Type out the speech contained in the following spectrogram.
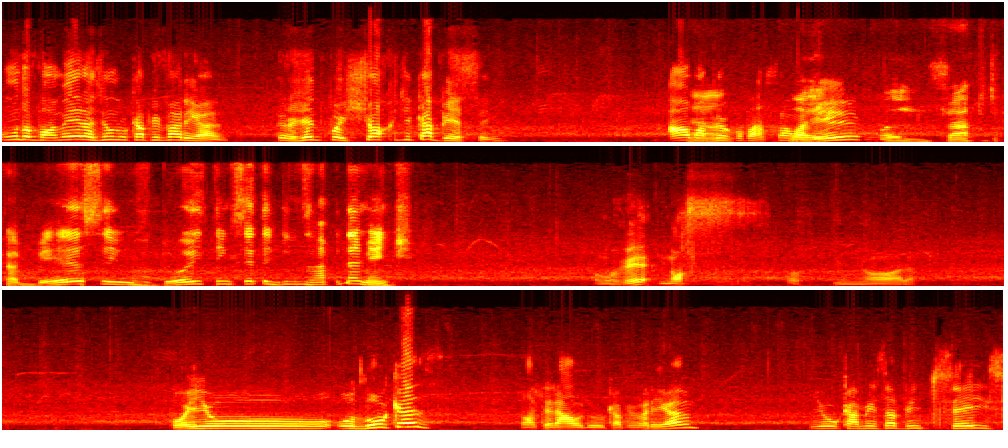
Um do Palmeiras e um do Capivariano. Pelo jeito foi choque de cabeça, hein? Há uma Não, preocupação foi, ali. Foi um choque de cabeça e os dois têm que ser atendidos rapidamente. Vamos ver. Nossa senhora. Foi o, o Lucas, lateral do Capivariano, e o camisa 26,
